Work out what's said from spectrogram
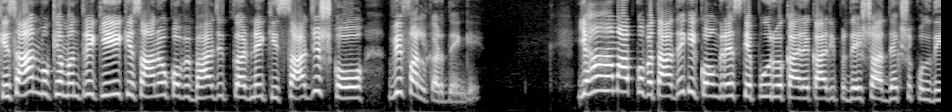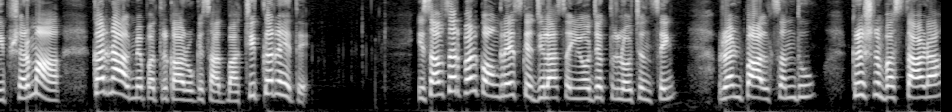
किसान मुख्यमंत्री की किसानों को विभाजित करने की साजिश को विफल कर देंगे। यहाँ हम आपको बता दें कि कांग्रेस के पूर्व कार्यकारी प्रदेशाध्यक्ष कुलदीप शर्मा करनाल में पत्रकारों के साथ बातचीत कर रहे थे। इस अवसर पर कांग्रेस के जिला संयोजक Trilochan Singh, Ranpal Sandhu, Krishan Bastara,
